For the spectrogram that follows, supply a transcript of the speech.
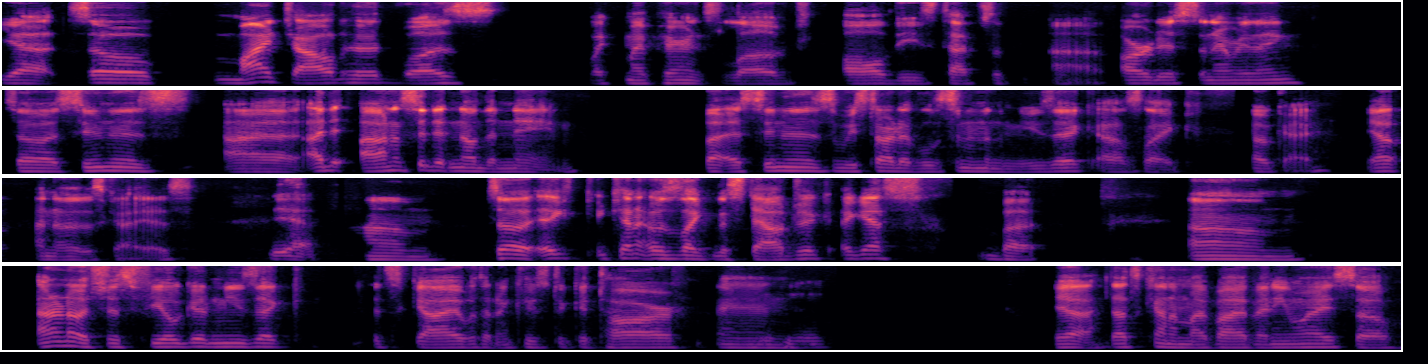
Yeah. So my childhood was like my parents loved all these types of uh, artists and everything. So as soon as uh, I, I honestly didn't know the name, but as soon as we started listening to the music, I was like, okay, yep, I know this guy is. Yeah. Um. So it, it kind of was like nostalgic, I guess, but um, I don't know. It's just feel good music. It's a guy with an acoustic guitar, and mm-hmm. yeah, that's kind of my vibe anyway. So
